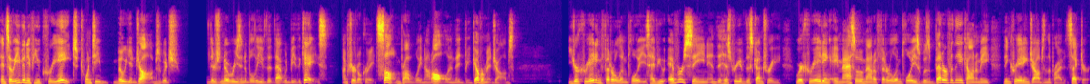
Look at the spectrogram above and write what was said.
And so even if you create 20 million jobs, which there's no reason to believe that that would be the case, I'm sure it'll create some, probably not all, and they'd be government jobs. You're creating federal employees. Have you ever seen in the history of this country where creating a massive amount of federal employees was better for the economy than creating jobs in the private sector?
